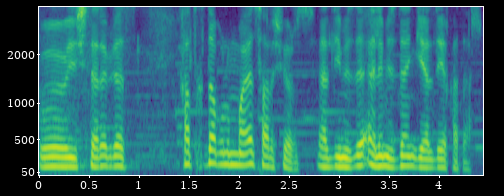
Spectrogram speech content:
bu işlere biraz katkıda bulunmaya çalışıyoruz. Elimizde elimizden geldiği kadar.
